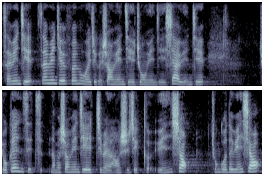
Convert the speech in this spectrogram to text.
三元节，三元节分为这个上元节、中元节、下元节，九根节子。那么上元节基本上是这个元宵，中国的元宵。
